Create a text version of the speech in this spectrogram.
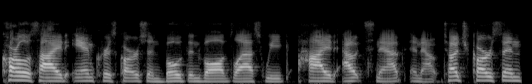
Carlos Hyde and Chris Carson both involved last week. Hyde out snapped and out touched Carson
